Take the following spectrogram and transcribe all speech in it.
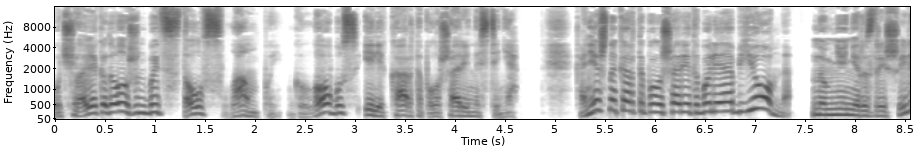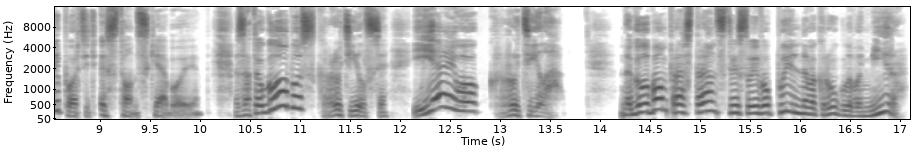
у человека должен быть стол с лампой, глобус или карта полушарий на стене. Конечно, карта полушарий — это более объемно, но мне не разрешили портить эстонские обои. Зато глобус крутился, и я его крутила. На голубом пространстве своего пыльного круглого мира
